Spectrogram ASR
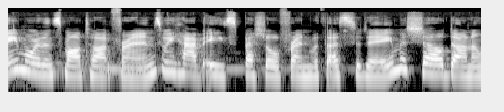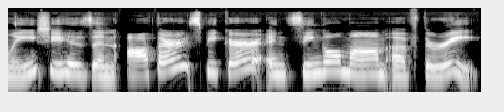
Hey, more than small talk friends. We have a special friend with us today, Michelle Donnelly. She is an author, speaker, and single mom of three.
